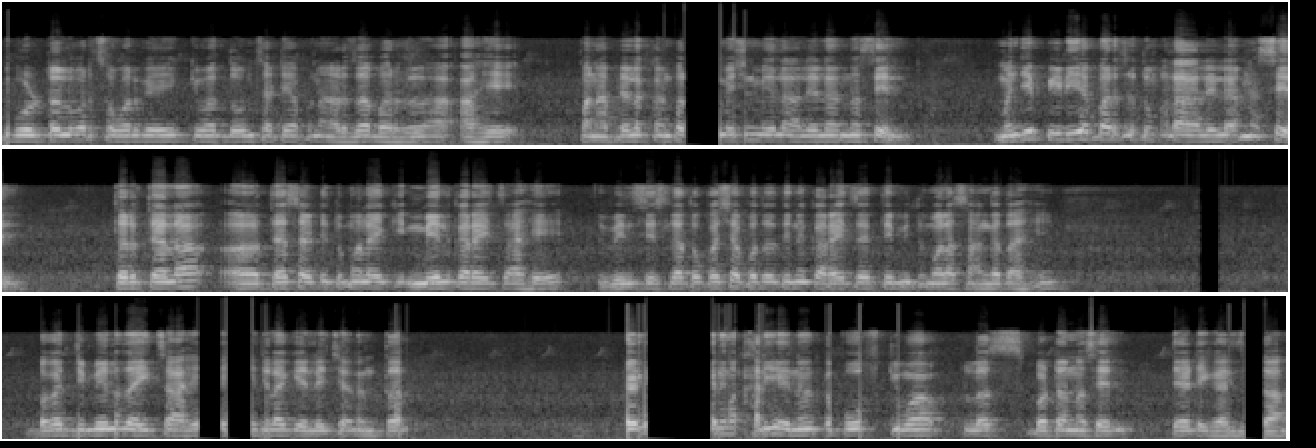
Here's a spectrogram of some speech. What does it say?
पोर्टलवर संवर्ग एक किंवा दोनसाठी आपण अर्ज भरला आहे पण आपल्याला कन्फर्मेशन मेल आलेला नसेल म्हणजे पी डी एफ अर्ज तुम्हाला आलेला नसेल तर त्याला त्यासाठी तुम्हाला एक मेल करायचा आहे. विन्सिसला तो कशा पद्धतीने करायचा आहे ते मी तुम्हाला सांगत आहे. बघा जीमेल जायचं आहे. जिला गेल्याच्यानंतर खाली आहे ना पोस्ट किंवा प्लस बटन असेल त्या ठिकाणी जा.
